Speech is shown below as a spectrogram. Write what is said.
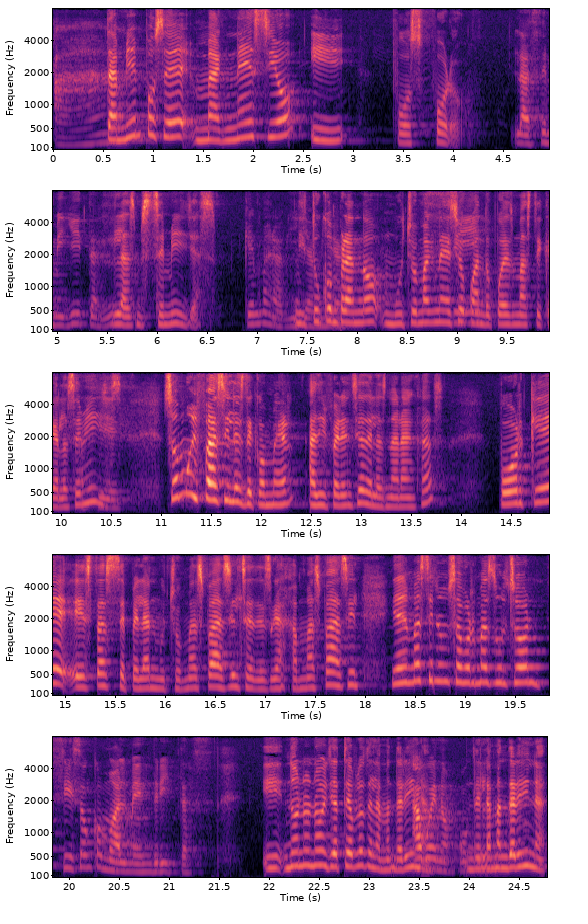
Ah. También posee magnesio y fósforo. Las semillitas. Las semillas. Qué maravilla. Y tú comprando mucho magnesio cuando puedes masticar las semillas. Son muy fáciles de comer, a diferencia de las naranjas porque estas se pelan mucho más fácil, se desgajan más fácil y además tienen un sabor más dulzón. Sí, son como almendritas. Y no, no, no, ya te hablo de la mandarina. Ah, bueno. De la mandarina.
